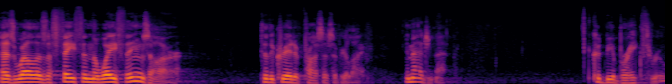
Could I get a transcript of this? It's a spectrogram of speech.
as well as a faith in the way things are, to the creative process of your life. Imagine that. It could be a breakthrough.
